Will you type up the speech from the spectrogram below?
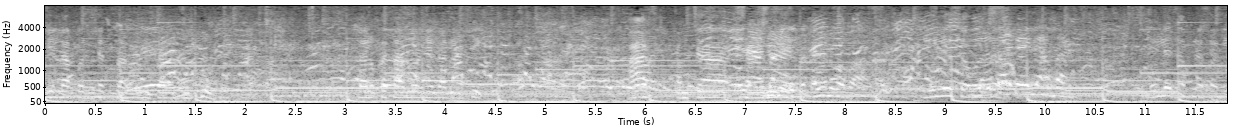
जिल्हा परिषद प्राथमिक शाळा भरपूर. तालुका चांदवड जिल्हा नाशिक. आज आमच्या शाळेमध्ये मूल्य संवर्धन मूल्य जपण्यासाठी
